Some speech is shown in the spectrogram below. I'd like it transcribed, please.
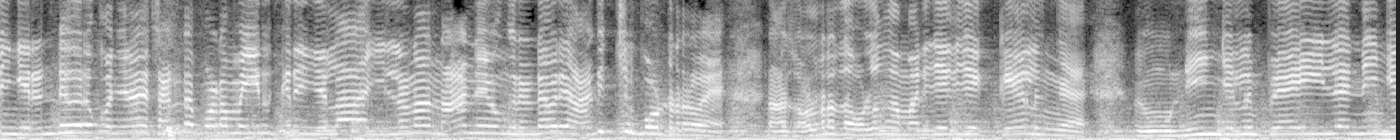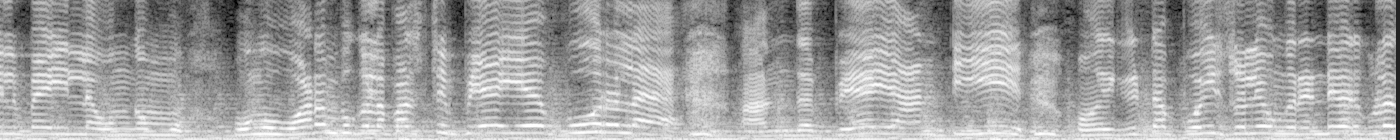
நீங்க ரெண்டு பேரும் கொஞ்ச நேரம் சண்டை போடாம இருக்கிறீங்களா? இல்லனா நானே உங்க ரெண்டு போட்டுருவேன். நான் சொல்றத ஒழுங்கா மரியாதையே கேளுங்க. நீங்களும் பேய் இல்லை நீங்களும் பேய் இல்லை உங்க உங்க உடம்புக்குள்ள ஃபர்ஸ்ட் பேயே பூரல. அந்த பேய் ஆண்டி உங்ககிட்ட போய் சொல்லி உங்க ரெண்டு பேருக்குள்ள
